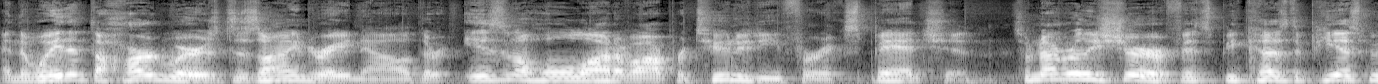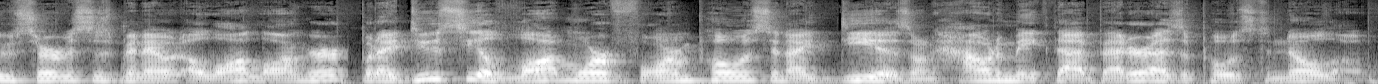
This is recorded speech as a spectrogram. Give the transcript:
And the way that the hardware is designed right now, there isn't a whole lot of opportunity for expansion. So I'm not really sure if it's because the PS Move service has been out a lot longer, but I do see a lot more forum posts and ideas on how to make that better as opposed to Nolo.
